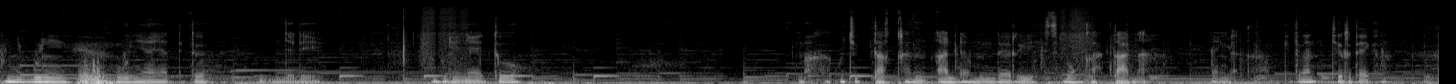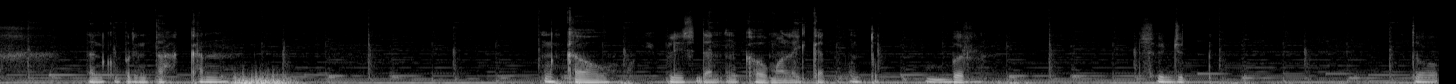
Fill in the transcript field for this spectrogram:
bunyi-bunyi bunyi ayat itu. Jadi bunyinya itu maka aku ciptakan Adam dari sebongkah tanah. Ya enggak gitu kan ceritanya kan. Dan ku perintahkan engkau iblis dan engkau malaikat untuk ber sujud atau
